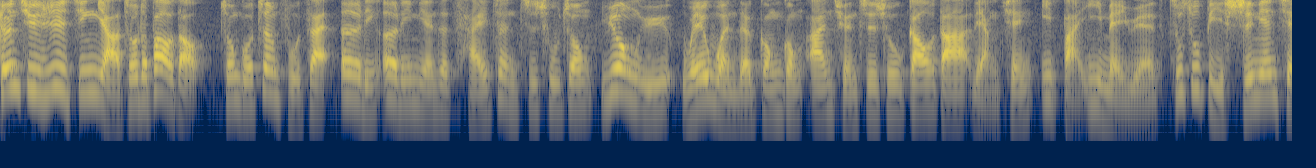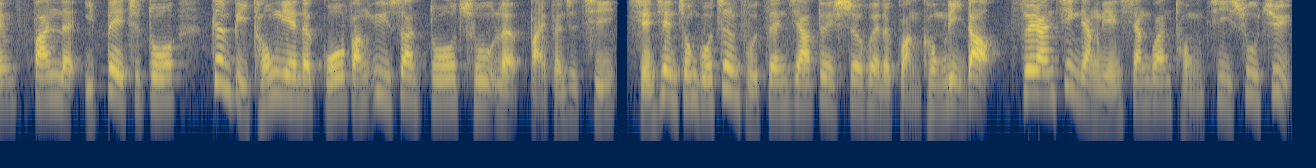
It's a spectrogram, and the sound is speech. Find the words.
根据日经亚洲的报道，中国政府在二零二零年的财政支出中，用于维稳的公共安全支出高达两千一百亿美元，足足比十年前翻了一倍之多，更比同年的国防预算多出了百分之七，显见中国政府增加对社会的管控力道。虽然近两年相关统计数据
